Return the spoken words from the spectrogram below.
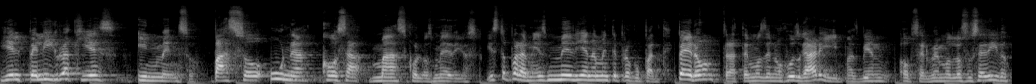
Y el peligro aquí es inmenso. Pasó una cosa más con los medios y esto para mí es medianamente preocupante, pero tratemos de no juzgar y más bien observemos lo sucedido.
